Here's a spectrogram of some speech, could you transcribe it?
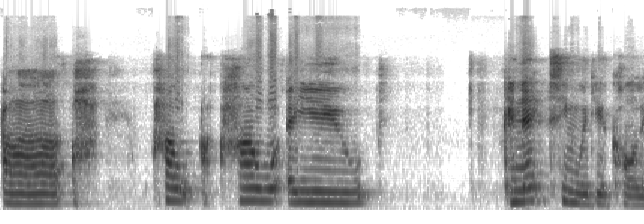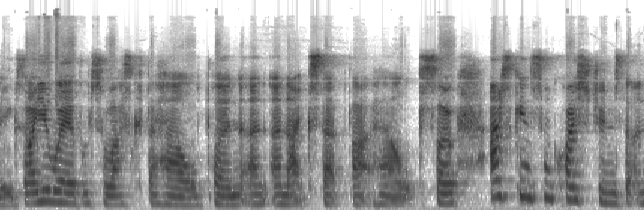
Uh, how how are you connecting with your colleagues? Are you able to ask for help and, and, and accept that help? So, asking some questions that are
